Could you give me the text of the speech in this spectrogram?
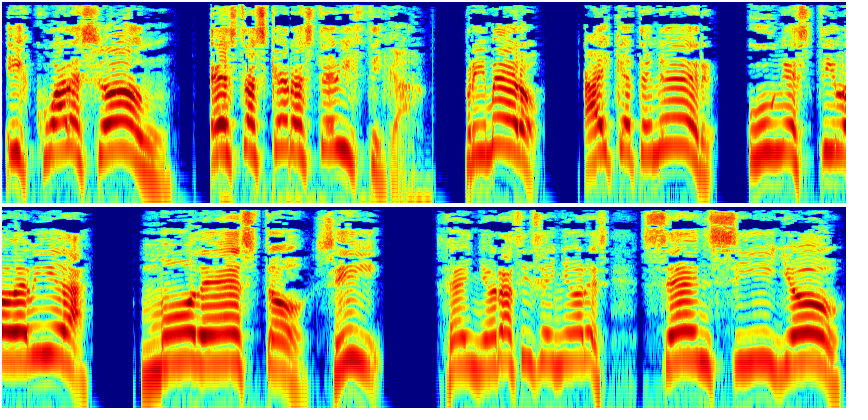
¿Y cuáles son estas características? Primero, hay que tener un estilo de vida modesto. Sí, señoras y señores, sencillo.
